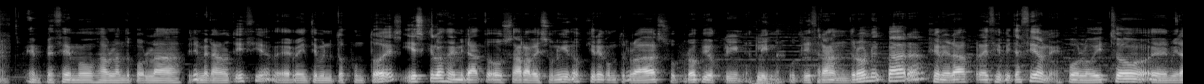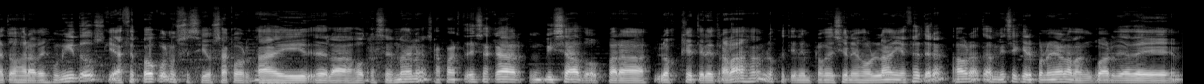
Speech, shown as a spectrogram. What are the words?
Empecemos hablando por la primera noticia de 20minutos.es y es que los Emiratos Árabes Unidos quieren controlar su propio clima. Utilizarán drones para generar precipitaciones. Por lo visto, eh, Emiratos Árabes Unidos, que hace poco, no sé si os acordáis de las otras semanas, aparte de sacar un visado para los que teletrabajan, los que tienen profesiones online, etcétera, ahora también se quiere poner a la vanguardia de,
